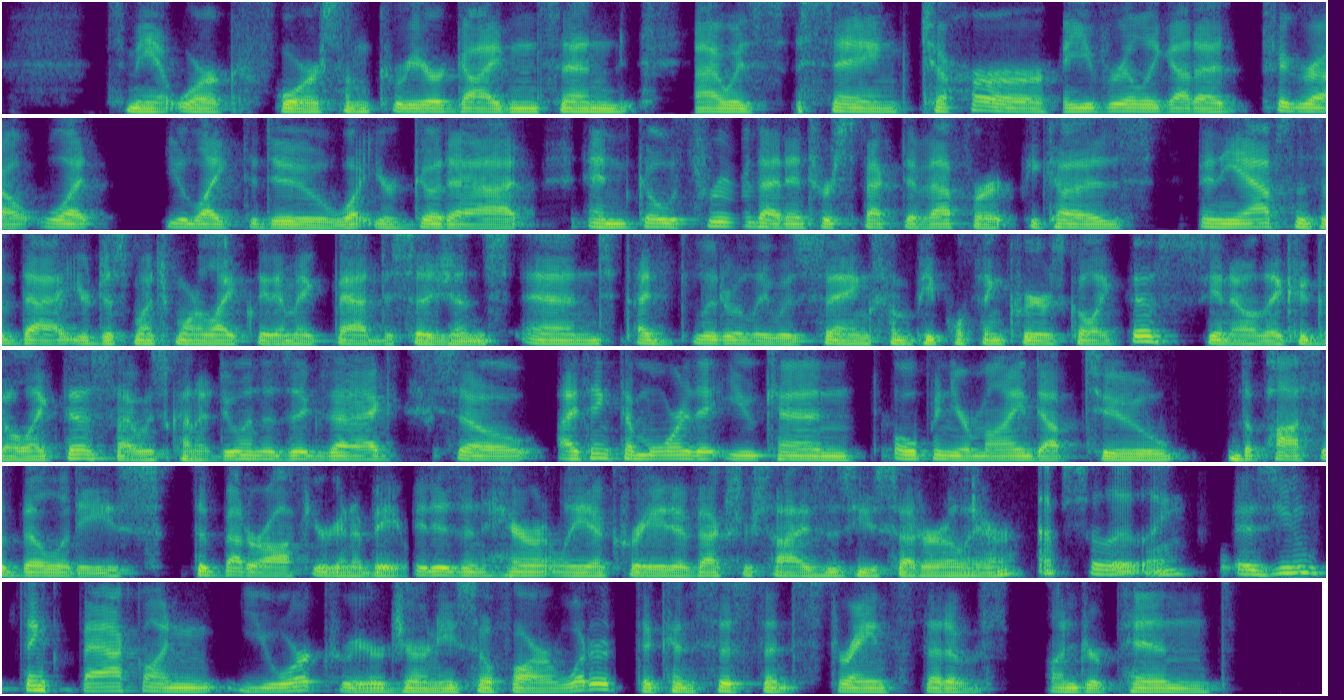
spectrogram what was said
to me at work for some career guidance. And I was saying to her, you've really got to figure out what you like to do, what you're good at, and go through that introspective effort because in the absence of that, you're just much more likely to make bad decisions. And I literally was saying some people think careers go like this, you know, they could go like this. I was kind of doing the zigzag. So I think the more that you can open your mind up to the possibilities, the better off you're going to be. It is inherently a creative exercise, as you said earlier. Absolutely. As you think back on your career journey so far, what are the consistent strengths that have underpinned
